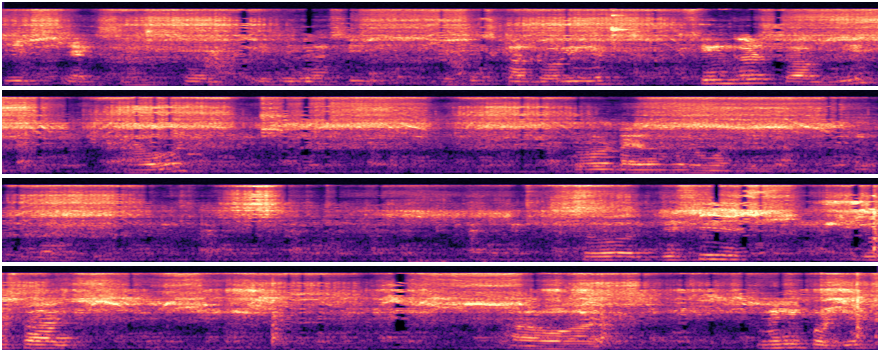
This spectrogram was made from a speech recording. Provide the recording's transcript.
its axis so if you can see this is controlling its fingers of the our prototype of robot so this is this was our mini project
